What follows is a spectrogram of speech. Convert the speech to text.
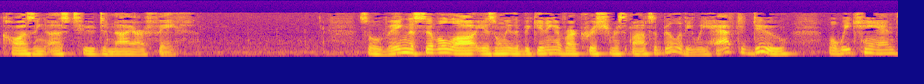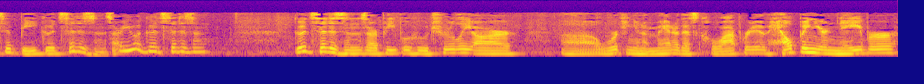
causing us to deny our faith. So, obeying the civil law is only the beginning of our Christian responsibility. We have to do what we can to be good citizens. Are you a good citizen? Good citizens are people who truly are uh, working in a manner that's cooperative, helping your neighbor,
